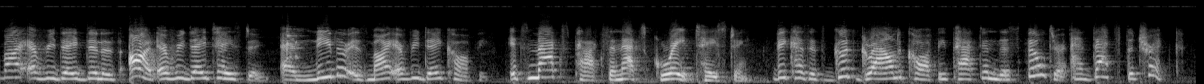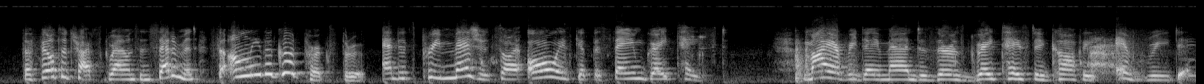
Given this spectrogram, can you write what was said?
My everyday dinners aren't everyday tasting, and neither is my everyday coffee. It's Max-Pax, and that's great tasting. Because it's good ground coffee packed in this filter, and that's the trick. The filter traps grounds and sediment, so only the good perks through. And it's pre-measured, so I always get the same great taste. My everyday man deserves great tasting coffee every day.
